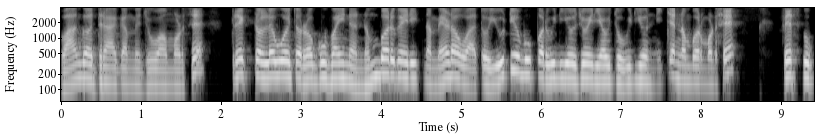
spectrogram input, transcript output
વાંગધ્રા ગામે જોવા મળશે. ટ્રેક્ટર લેવું હોય તો રઘુભાઈના નંબર કઈ રીતના મેળવવા? તો યુટ્યુબ ઉપર વીડિયો જોઈ રહ્યા હોય તો વીડિયો નીચે નંબર મળશે. ફેસબુક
